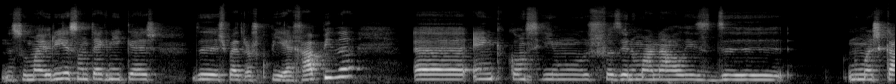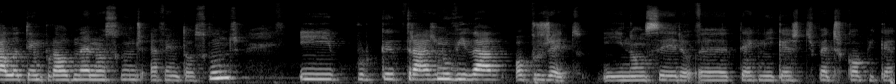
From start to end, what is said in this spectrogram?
na sua maioria, são técnicas de espectroscopia rápida, ah, em que conseguimos fazer uma análise de numa escala temporal de nanosegundos a femtosegundos e porque traz novidade ao projeto e não ser ah, técnicas de espectroscópica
